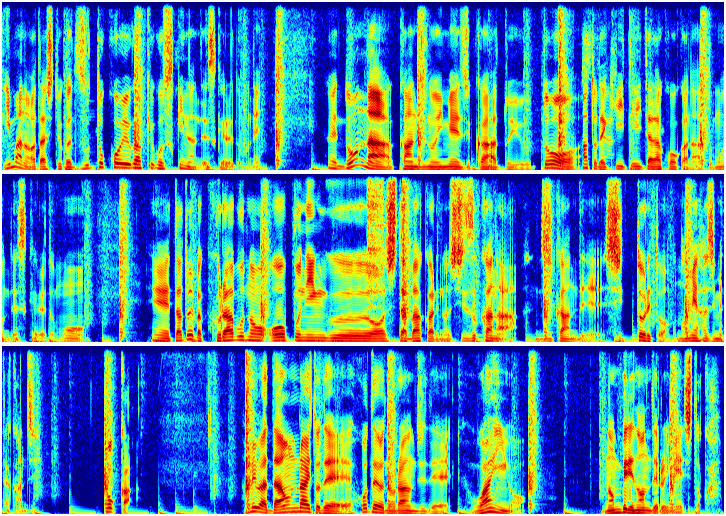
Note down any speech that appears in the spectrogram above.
今の私というかずっとこういう楽曲好きなんですけれどもね。どんな感じのイメージかというと、後で聴いていただこうかなと思うんですけれども、えー、例えばクラブのオープニングをしたばかりの静かな時間でしっとりと飲み始めた感じ。とか、あるいはダウンライトでホテルのラウンジでワインをのんびり飲んでるイメージとか。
